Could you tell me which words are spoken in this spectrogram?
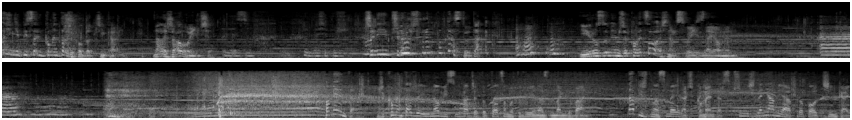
Oni nie pisali komentarzy pod odcinkami. Należało im się. Jezu, chyba się posz... Czyli przychodzisz w sprawie podcastu, tak? Aha. I rozumiem, że polecałaś nam swoim znajomym. A... Pamiętaj, że komentarze i nowi słuchacze to to, co motywuje nas do nagrywania. Napisz do nas maila czy komentarz z przemyśleniami a propos odcinka i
